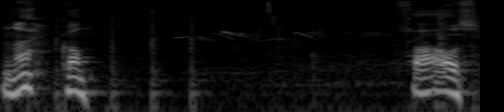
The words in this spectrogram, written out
Na, komm. Fahr aus.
